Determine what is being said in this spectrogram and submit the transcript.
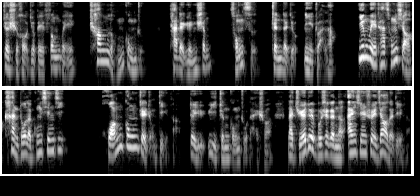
这时候就被封为昌隆公主，她的人生从此真的就逆转了，因为她从小看多了《宫心计》，皇宫这种地方。对于玉真公主来说，那绝对不是个能安心睡觉的地方。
